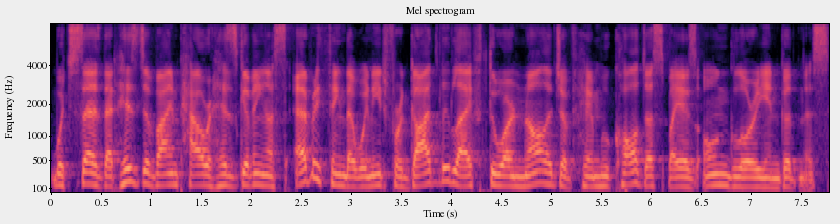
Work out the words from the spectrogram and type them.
which says that His divine power has given us everything that we need for godly life through our knowledge of Him who called us by His own glory and goodness.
